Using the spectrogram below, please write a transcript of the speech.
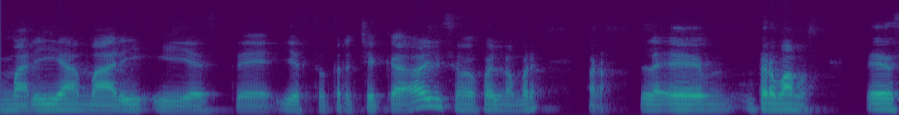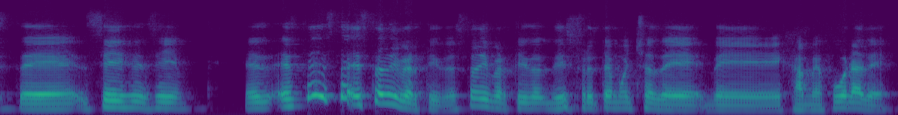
María, Mari y, este, y esta otra chica, ay, se me fue el nombre. Bueno, em, pero vamos, este, sí, sí, sí. Está, está, está, divertido, está divertido. Disfruté mucho de, de Jamefura, de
